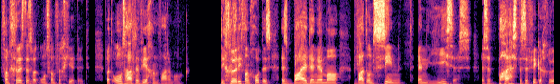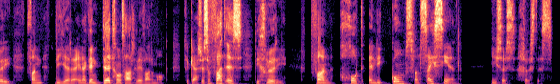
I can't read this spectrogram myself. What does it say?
van Christus wat ons van vergeet het? Wat ons harte weer gaan warm maak? Die glorie van God is is baie dinge, maar wat ons sien in Jesus is 'n baie spesifieke glorie van die Here en ek dink dit gaan ons harte weer warm maak vir Kersfees. So wat is die glorie van God in die koms van sy seun Jesus Christus?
